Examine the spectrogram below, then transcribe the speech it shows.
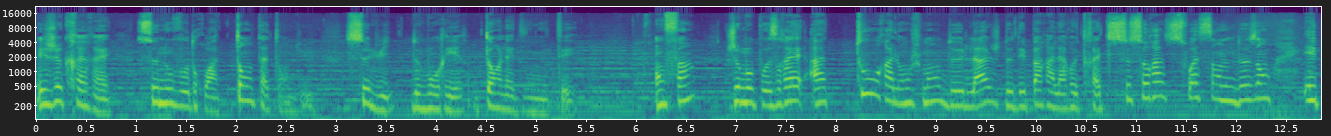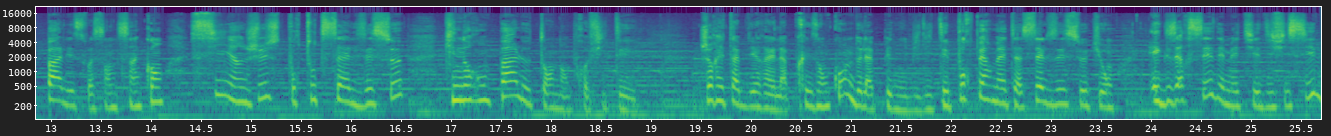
Et je créerai ce nouveau droit tant attendu, celui de mourir dans la dignité. Enfin, je m'opposerai à tout rallongement de l'âge de départ à la retraite. Ce sera 62 ans et pas les 65 ans, si injuste pour toutes celles et ceux qui n'auront pas le temps d'en profiter. Je rétablirai la prise en compte de la pénibilité pour permettre à celles et ceux qui ont exercé des métiers difficiles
